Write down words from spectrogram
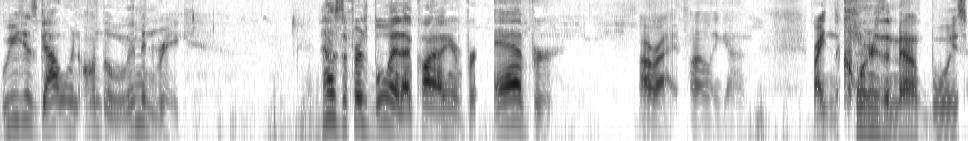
we just got one on the lemon rig. That was the first bullhead I've caught out here in forever. All right, finally got him. Right in the corner of the mouth, boys.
